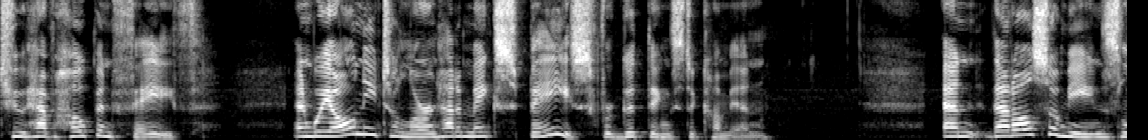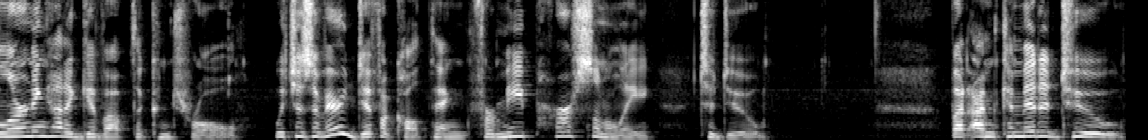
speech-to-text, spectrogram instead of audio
to have hope and faith and we all need to learn how to make space for good things to come in. And that also means learning how to give up the control, which is a very difficult thing for me personally to do. But I'm committed to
